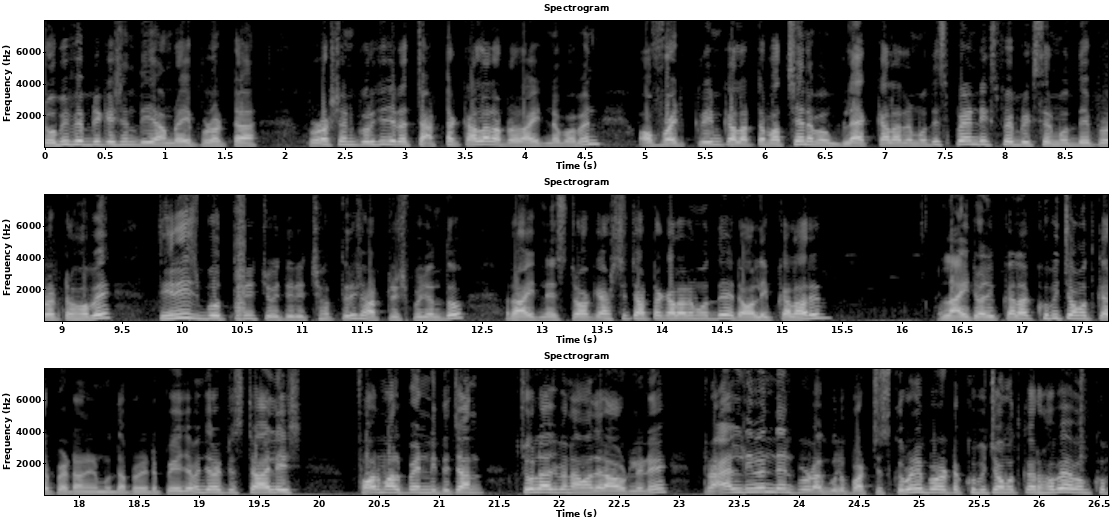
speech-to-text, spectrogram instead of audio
ডবি ফেব্রিকেশন দিয়ে আমরা এই প্রোডাক্টটা প্রোডাকশন করেছি। যেটা চারটা কালার আপনারা রাইট না পাবেন। অফ হোয়াইট ক্রিম কালারটা পাচ্ছেন এবং ব্ল্যাক কালারের মধ্যে স্প্যান্ডিক্স ফেব্রিক্সের মধ্যে এই প্রোডাক্টটা হবে। তিরিশ, বত্রিশ, চৌত্রিশ, ছত্রিশ, আটত্রিশ পর্যন্ত। রাইট না স্টকে আসছে চারটা কালারের মধ্যে। এটা অলিভ কালারের লাইট অলিভ কালার খুবই চমৎকার প্যাটার্নের মধ্যে আপনারা এটা পেয়ে যাবেন। যারা একটু স্টাইলিশ ফর্মাল প্যান্ট নিতে চান, চলে আসবেন আমাদের আউটলেটে ট্রায়াল দিবেন দেন প্রোডাক্টগুলো পারচেস করবেন। এই প্রোডাক্টটা খুবই চমৎকার হবে এবং খুব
